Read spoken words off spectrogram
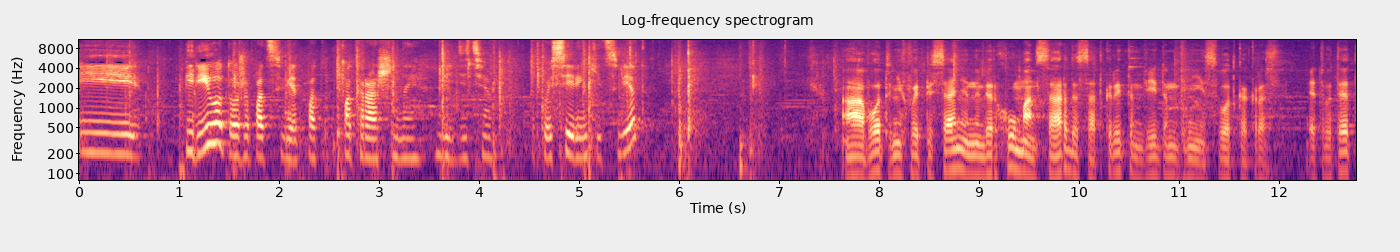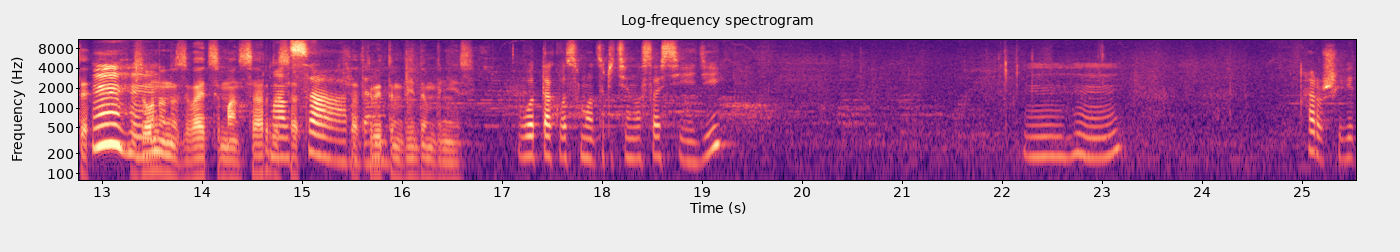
И перила тоже под цвет под- покрашены, видите. Такой серенький цвет. А вот у них в описании наверху мансарда с открытым видом вниз. Вот как раз. Это вот эта Мгм. зона называется мансарда, с от- с, Мансарда. открытым видом вниз. Вот так вы смотрите на соседей. Мгм. Хороший вид.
